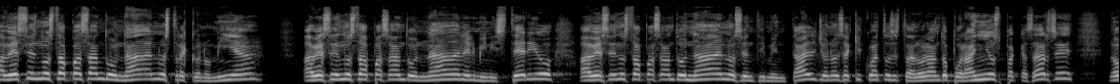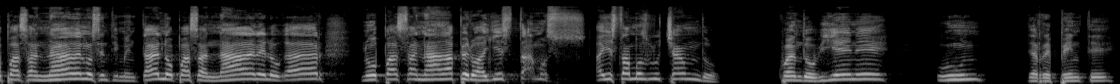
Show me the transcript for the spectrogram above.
A veces no está pasando nada en nuestra economía, a veces no está pasando nada en el ministerio, a veces no está pasando nada en lo sentimental. Yo no sé aquí cuántos están orando por años para casarse. No pasa nada en lo sentimental, no pasa nada en el hogar, no pasa nada, pero ahí estamos, ahí estamos luchando. Cuando viene un de repente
